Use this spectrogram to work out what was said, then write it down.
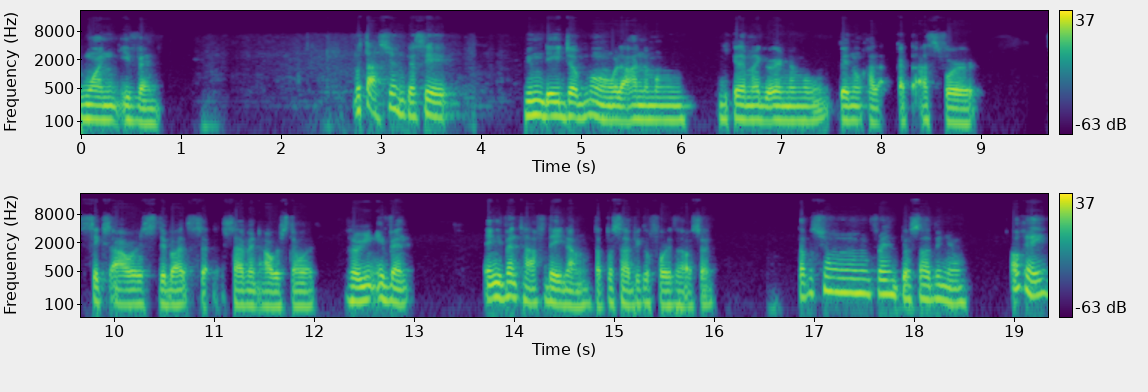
one event, mataas yun kasi yung day job mo, wala ka namang, hindi ka mag-earn ng ganong kataas for 6 hours, di ba? 7 hours na work. So yung event, yung event half day lang, tapos sabi ko 4,000. Tapos yung friend ko, sabi niya, okay.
